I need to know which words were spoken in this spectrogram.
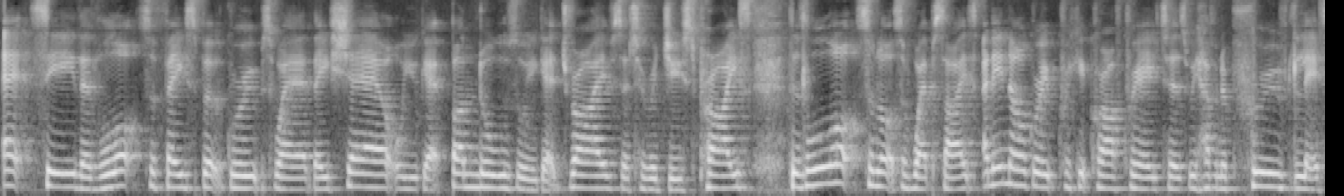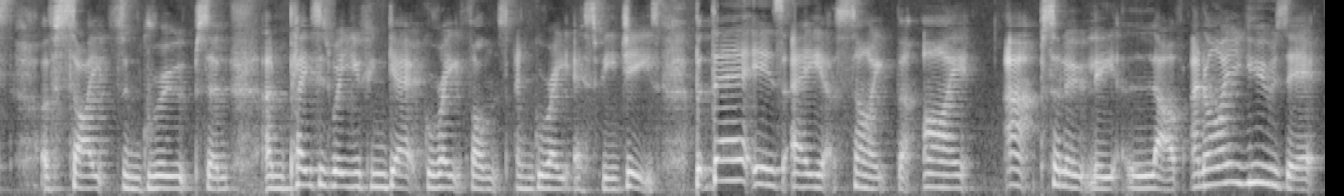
Etsy, there's lots of Facebook groups groups where they share or you get bundles or you get drives at a reduced price. There's lots and lots of websites, and in our group, Cricut Craft Creators, we have an approved list of sites and groups and, and places where you can get great fonts and great SVGs. But there is a site that I absolutely love, and I use it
